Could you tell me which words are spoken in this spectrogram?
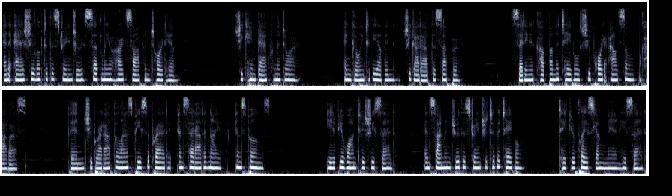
and as she looked at the stranger, suddenly her heart softened toward him. She came back from the door, and going to the oven, she got out the supper. Setting a cup on the table, she poured out some kvass. Then she brought out the last piece of bread and set out a knife and spoons. Eat if you want to, she said, and Simon drew the stranger to the table. Take your place, young man, he said.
